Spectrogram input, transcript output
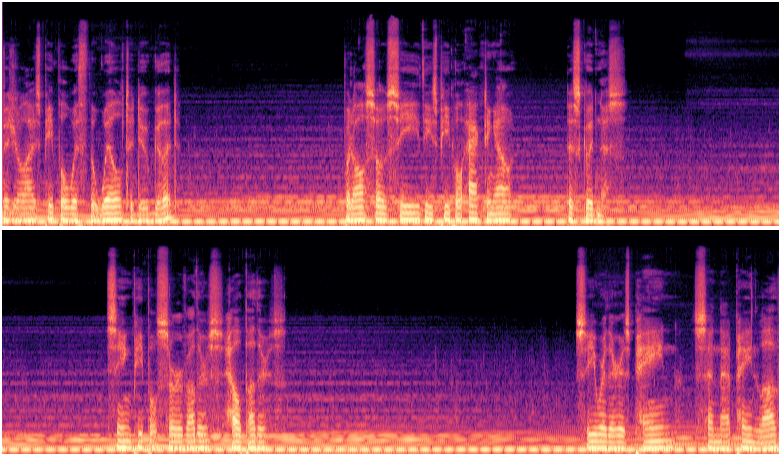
Visualize people with the will to do good, but also see these people acting out this goodness. Seeing people serve others, help others. See where there is pain, send that pain love.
